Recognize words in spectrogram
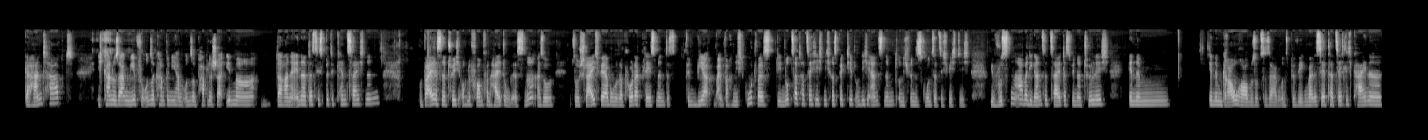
gehandhabt. Ich kann nur sagen, wir für unsere Company haben unsere Publisher immer daran erinnert, dass sie es bitte kennzeichnen, weil es natürlich auch eine Form von Haltung ist. Ne? Also so Schleichwerbung oder Product Placement, das finden wir einfach nicht gut, weil es die Nutzer tatsächlich nicht respektiert und nicht ernst nimmt. Und ich finde es grundsätzlich wichtig. Wir wussten aber die ganze Zeit, dass wir natürlich in einem, in einem Grauraum sozusagen uns bewegen, weil es ja tatsächlich keine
